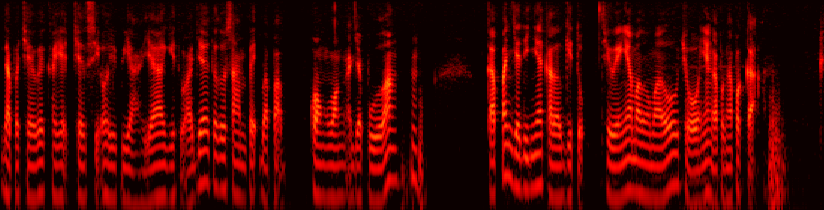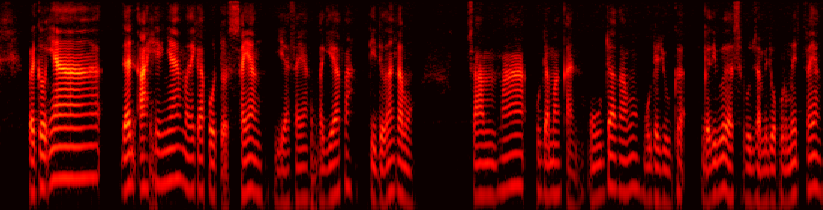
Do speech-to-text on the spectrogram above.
dapat cewek kayak Chelsea Olivia ya gitu aja terus sampai bapak Kongwang aja pulang. kapan jadinya kalau gitu? Ceweknya malu-malu cowoknya nggak pernah peka berikutnya dan akhirnya mereka putus. Sayang iya sayang. Lagi apa? Tiduran kamu. Sama udah makan. Udah kamu udah juga. Nggak dibalas 10 sampai 20 menit sayang.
